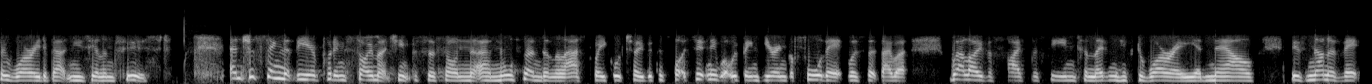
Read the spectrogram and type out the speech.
too worried about New Zealand first. Interesting that they're putting so much emphasis on uh, Northland in the last week or two, because what, certainly what we've been hearing before that was that they were well over five percent and they didn't have to worry. And now there's none of that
